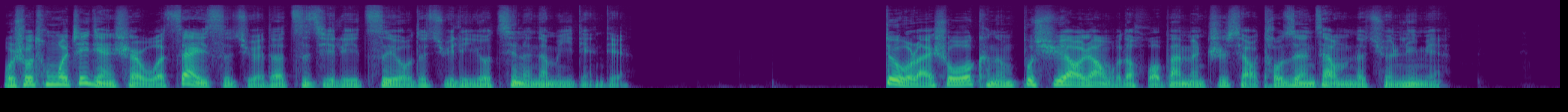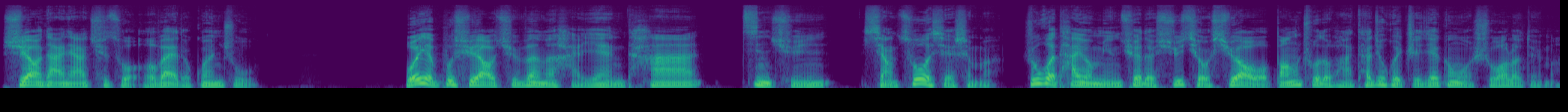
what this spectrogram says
我说，通过这件事儿，我再一次觉得自己离自由的距离又近了那么一点点。对我来说，我可能不需要让我的伙伴们知晓投资人在我们的群里面，需要大家去做额外的关注。我也不需要去问问海燕，她进群想做些什么。如果她有明确的需求需要我帮助的话，她就会直接跟我说了，对吗？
